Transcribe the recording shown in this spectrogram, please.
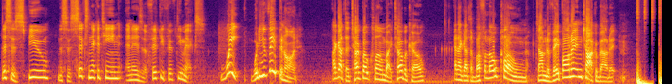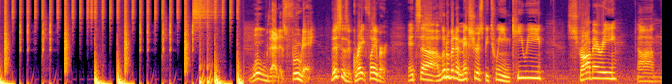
This is Spew, this is 6 nicotine, and it is a 50-50 mix. Wait, what are you vaping on? I got the Tugboat Clone by Tobacco, and I got the Buffalo Clone. Time to vape on it and talk about it. Whoa, that is fruity. This is a great flavor. It's uh, a little bit of mixtures between kiwi, strawberry, um,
